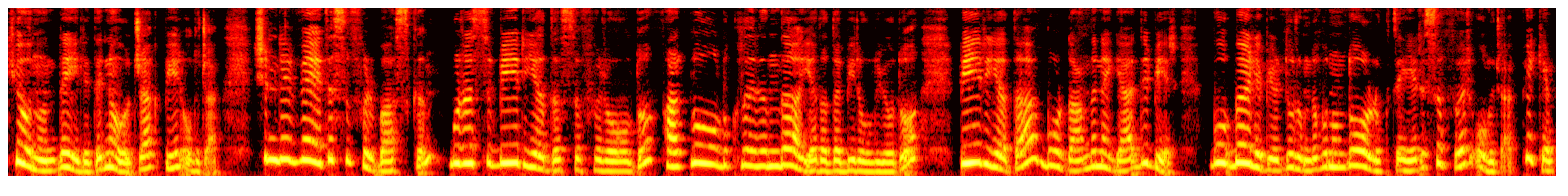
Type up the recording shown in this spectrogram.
Q'nun değili de ne olacak? 1 olacak. Şimdi V'de 0 baskın. Burası 1 ya da 0 oldu. Farklı olduklarında ya da da 1 oluyordu. 1 ya da buradan da ne geldi? 1. Bu böyle bir durumda bunun doğruluk değeri 0 olacak. Peki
